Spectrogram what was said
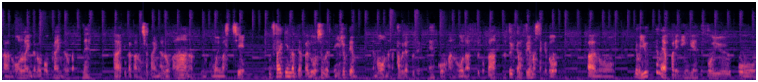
あの、オンラインだろうかオフラインだろうかですね、はい、豊かな社会になるのかな、なんていう思いますし、最近だとやっぱりどうしてもですね、飲食店でもなんかタブレットでね、こう、あの、オーダーするとか、そういう機会も増えましたけど、あの、でも言ってもやっぱり人間ってそういう、こ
